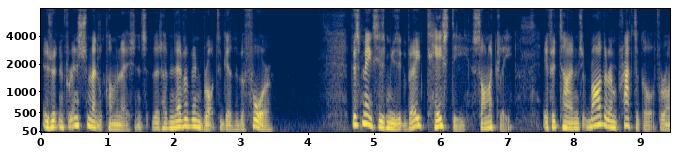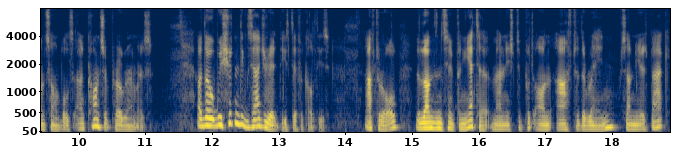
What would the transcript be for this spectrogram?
is written for instrumental combinations that have never been brought together before. This makes his music very tasty sonically, if at times rather impractical for ensembles and concert programmers. Although we shouldn't exaggerate these difficulties. After all, the London Sinfonietta managed to put on After the Rain some years back,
